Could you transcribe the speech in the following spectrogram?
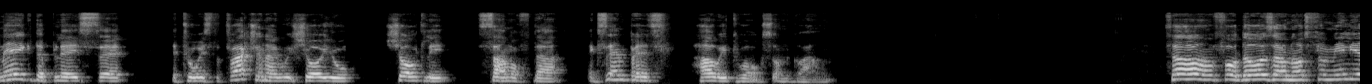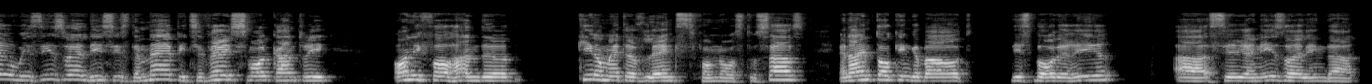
make the place a tourist attraction. I will show you shortly some of the examples how it works on ground. So for those who are not familiar with Israel, this is the map. It's a very small country only 400 kilometers length from north to south. And I'm talking about this border here, uh, Syria and Israel in the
